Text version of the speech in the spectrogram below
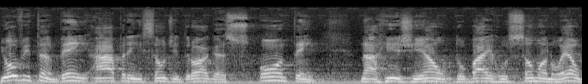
E houve também a apreensão de drogas ontem na região do bairro São Manuel.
